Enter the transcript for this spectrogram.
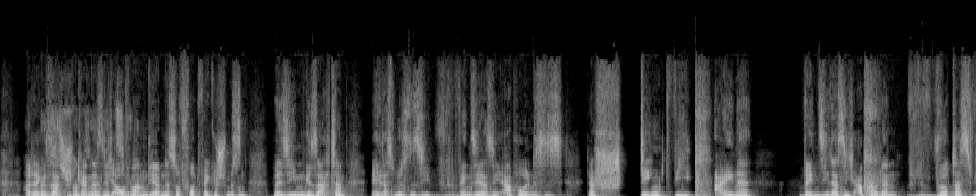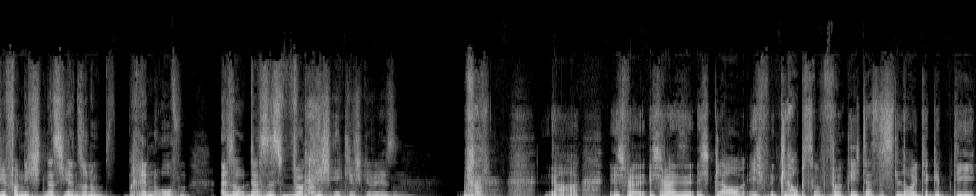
Hat er das gesagt, ich kann das nicht witzig. aufmachen. Die haben das sofort weggeschmissen, weil sie ihm gesagt haben, ey, das müssen sie, wenn sie das nicht abholen, das ist, das stinkt wie eine, wenn sie das nicht abholen, dann wird das, wir vernichten das hier in so einem Brennofen. Also, das ist wirklich eklig gewesen. ja, ich, ich weiß, ich glaube, ich glaubst du wirklich, dass es Leute gibt, die,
